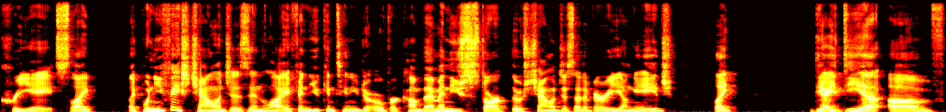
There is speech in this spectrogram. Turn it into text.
creates. Like like when you face challenges in life and you continue to overcome them and you start those challenges at a very young age like the idea of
